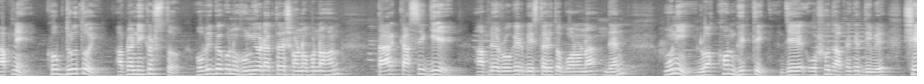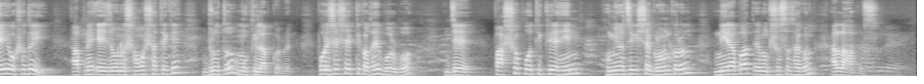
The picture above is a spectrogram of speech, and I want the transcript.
আপনি খুব দ্রুতই আপনার নিকটস্থ অভিজ্ঞ কোনো হোমিও ডাক্তারের স্বর্ণপন্ন হন। তার কাছে গিয়ে আপনি রোগের বিস্তারিত বর্ণনা দেন। উনি লক্ষণ ভিত্তিক যে ওষুধ আপনাকে দিবে, সেই ওষুধেই আপনি এই যৌন সমস্যা থেকে দ্রুত মুক্তি লাভ করবেন। পরিশেষে একটি কথাই বলব যে পার্শ্ব প্রতিক্রিয়াহীন হোমিও চিকিৎসা গ্রহণ করুন, নিরাপদ এবং সুস্থ থাকুন। আল্লাহ হাফেজ।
